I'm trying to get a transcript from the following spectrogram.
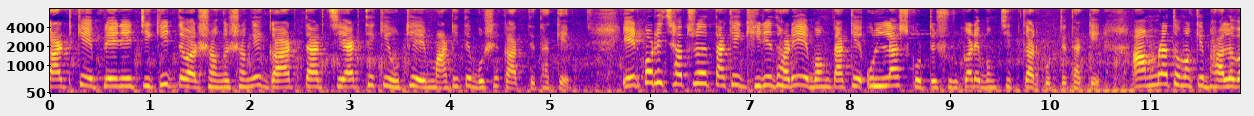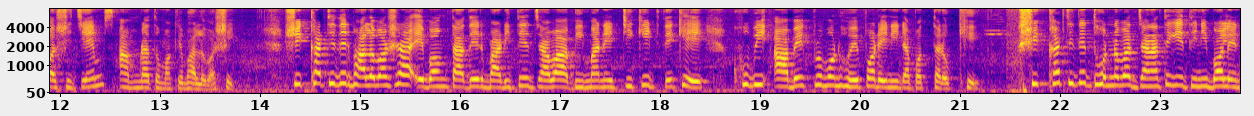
গার্ডকে প্লেনের টিকিট দেওয়ার সঙ্গে সঙ্গে গার্ড তার চেয়ার থেকে উঠে মাটিতে বসে কাঁদতে থাকে। এরপরে ছাত্ররা তাকে ঘিরে ধরে এবং তাকে উল্লাস করতে শুরু করে এবং চিৎকার করতে থাকে। আমরা তোমাকে ভালোবাসি, জেমস, আমরা তোমাকে ভালোবাসি। শিক্ষার্থীদের ভালোবাসা এবং তাদের বাড়িতে যাওয়া বিমানের টিকিট দেখে খুবই আবেগপ্রবণ হয়ে পড়ে নিরাপত্তারক্ষী। শিক্ষার্থীদের ধন্যবাদ জানাতে গিয়ে তিনি বলেন,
